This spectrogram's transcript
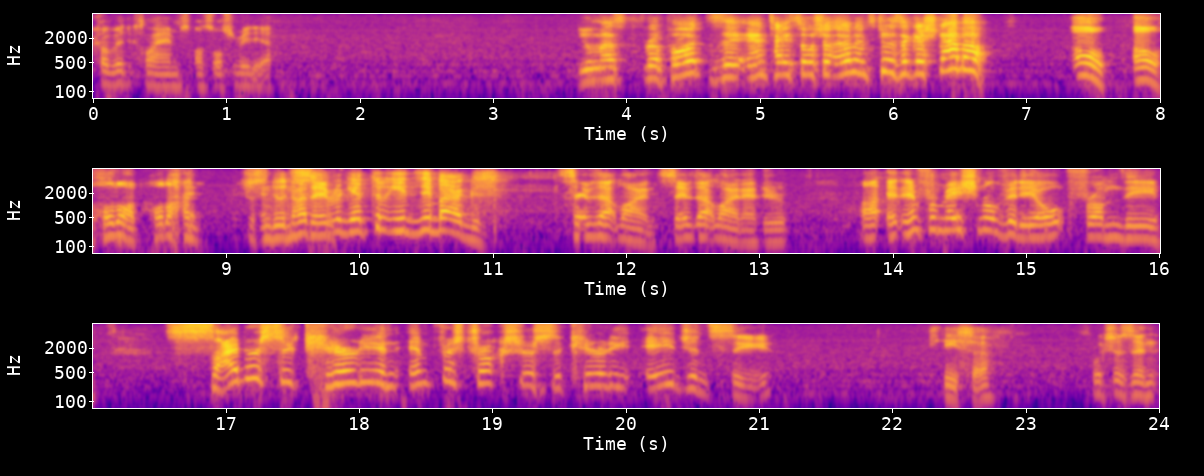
COVID claims on social media. You must report the antisocial elements to the Gestapo. Oh, oh, hold on, hold on. Just And do not save, forget to eat the bugs. save that line. Save that line, Andrew. Uh, an informational video from the Cybersecurity and Infrastructure Security Agency, CISA. which is an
